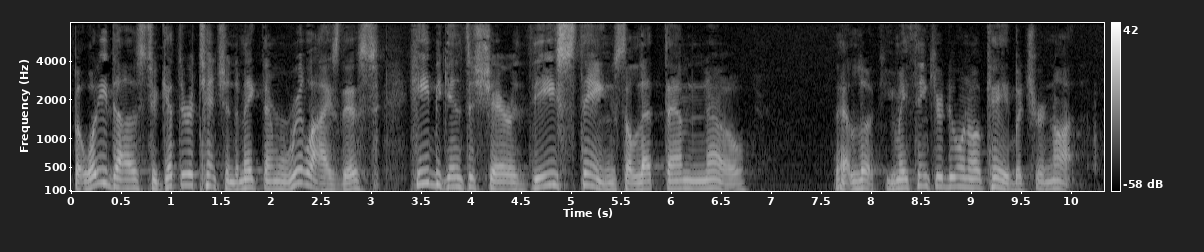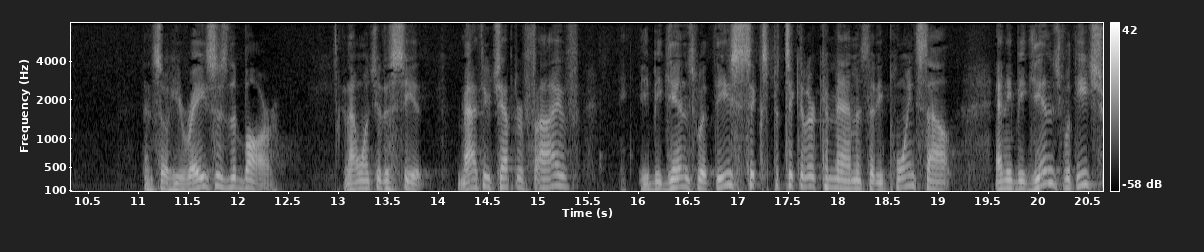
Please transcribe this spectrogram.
But what he does to get their attention, to make them realize this, he begins to share these things to let them know that, look, you may think you're doing okay, but you're not. And so he raises the bar. And I want you to see it. Matthew chapter 5, he begins with these six particular commandments that he points out. And he begins with each,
